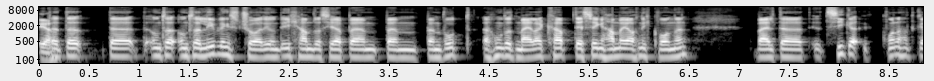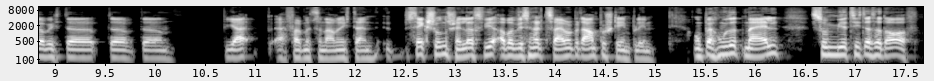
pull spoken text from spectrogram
Ja. Der, der, der, unser, unser Lieblings-Jordi und ich haben das ja beim, beim, beim Wood 100 Meiler gehabt, deswegen haben wir ja auch nicht gewonnen, weil der Sieger gewonnen hat, glaube ich, der, der, der ja, er fällt mir jetzt der Name nicht ein, sechs Stunden schneller als wir, aber wir sind halt zweimal bei der Ampel stehen geblieben. Und bei 100 Meilen summiert sich das halt auf.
